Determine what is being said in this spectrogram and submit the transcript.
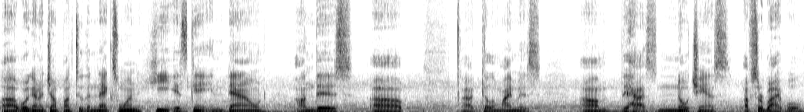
uh, we're gonna jump onto the next one. He is getting down on this uh, uh, Gallimimus um, that has no chance of survival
